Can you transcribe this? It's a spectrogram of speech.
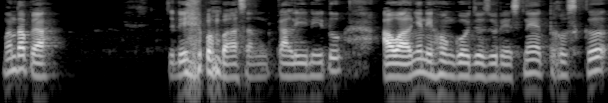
Mantap ya? Jadi pembahasan kali ini itu awalnya nih Honggo Jozudesne terus ke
